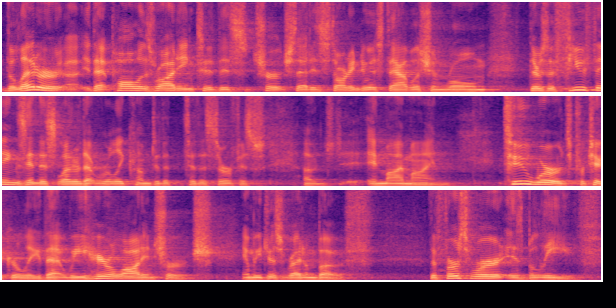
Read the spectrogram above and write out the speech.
the letter uh, that Paul is writing to this church that is starting to establish in Rome, there's a few things in this letter that really come to the, to the surface uh, in my mind. Two words, particularly, that we hear a lot in church, and we just read them both. The first word is believe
